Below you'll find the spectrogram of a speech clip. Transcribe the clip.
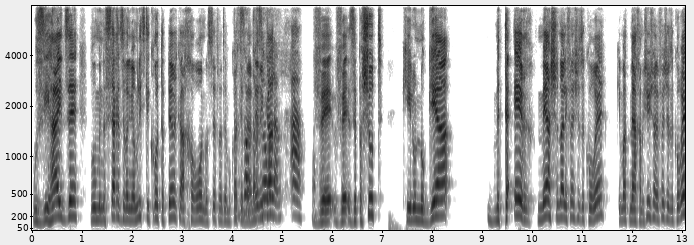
הוא זיהה את זה והוא מנסח את זה ואני ממליץ לקרוא את הפרק האחרון בספר הדמוקרטיה תחזור, באמריקה תחזור 아, ו- וזה פשוט כאילו נוגע מתאר 100 שנה לפני שזה קורה כמעט 150 שנה לפני שזה קורה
